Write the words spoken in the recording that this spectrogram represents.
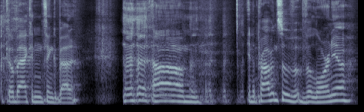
Go back and think about it. Um, in the province of Valornia,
